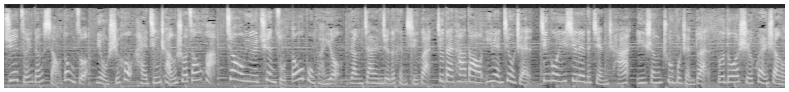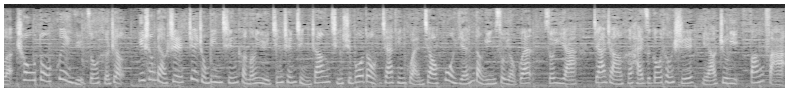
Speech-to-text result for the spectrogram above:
撅嘴等小动作，有时候还经常说脏话，教育劝阻都不管用，让家人觉得很奇怪，就带他到医院就诊。经过一系列的检查，医生初步诊断多多是患上了抽动秽语综合症。医生表示，这种病情可能与精神紧张、情绪波动、家庭管教过严等因素有关，所以呀，家长和孩子沟通时也要注意方法。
